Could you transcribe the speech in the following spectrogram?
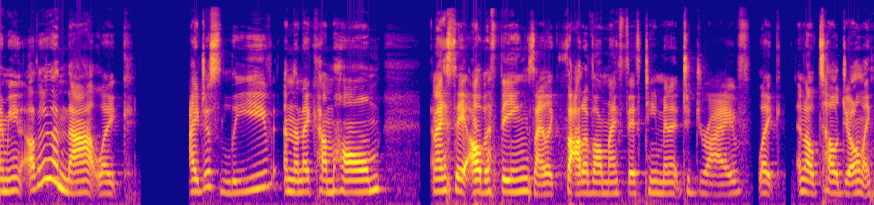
I mean, other than that, like, I just leave and then I come home and I say all the things I like thought of on my 15 minute to drive. Like, and I'll tell Joe, I'm like,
